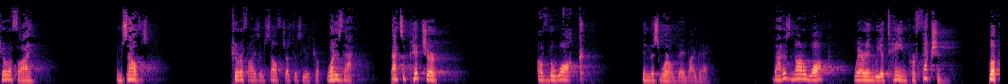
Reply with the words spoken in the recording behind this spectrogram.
Purify themselves. Purifies himself just as he is pure. What is that? That's a picture of the walk in this world day by day. That is not a walk wherein we attain perfection. Look,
